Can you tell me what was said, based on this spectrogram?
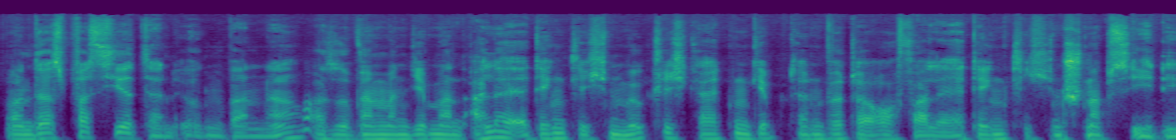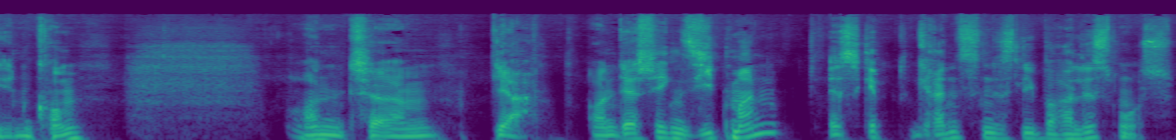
Und das passiert dann irgendwann. Ne? Also wenn man jemand alle erdenklichen Möglichkeiten gibt, dann wird er auch auf alle erdenklichen Schnapsideen kommen. Und ähm, ja, und deswegen sieht man, es gibt Grenzen des Liberalismus.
